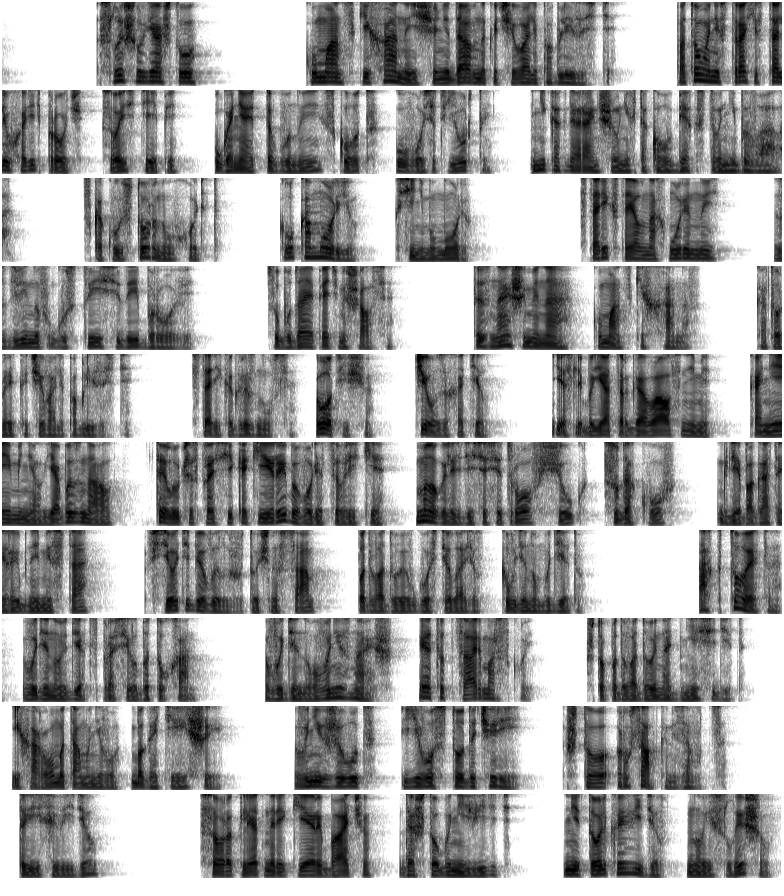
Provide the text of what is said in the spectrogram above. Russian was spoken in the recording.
Слышал я, что куманские ханы еще недавно кочевали поблизости. Потом они в страхе стали уходить прочь, в свои степи. Угоняют табуны, скот, увозят юрты. Никогда раньше у них такого бегства не бывало. В какую сторону уходят? К лукоморью, к синему морю. Старик стоял нахмуренный, сдвинув густые седые брови. Субудай опять вмешался. «Ты знаешь имена куманских ханов, которые кочевали поблизости?» Старик огрызнулся. «Вот еще. Чего захотел? Если бы я торговал с ними, коней менял, я бы знал. Ты лучше спроси, какие рыбы водятся в реке. Много ли здесь осетров, щук, судаков? Где богатые рыбные места? Все тебе выложу, точно сам под водой в гости лазил к водяному деду. «А кто это, водяной дед?» — спросил Батухан. «Водяного не знаешь. Это царь морской, что под водой на дне сидит. И хоромы там у него богатейшие. В них живут его сто дочерей, что русалками зовутся. Ты их видел? Сорок лет на реке рыбачу, да чтобы не видеть. Не только видел, но и слышал.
